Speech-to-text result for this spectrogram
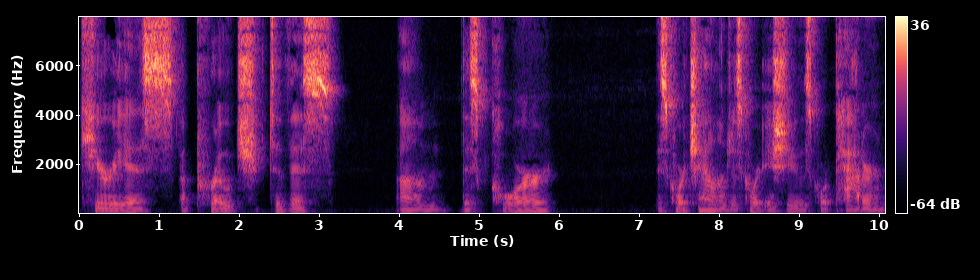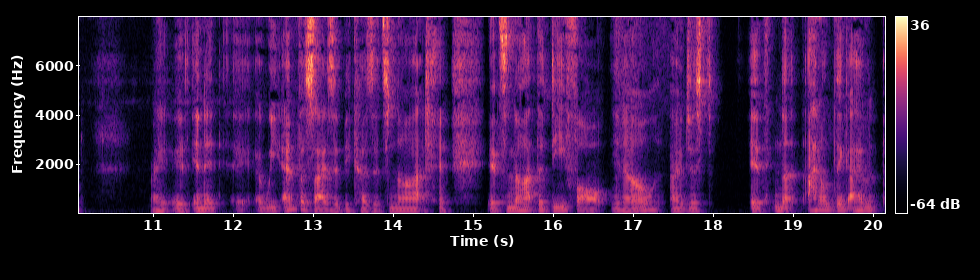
curious approach to this um, this core this core challenge, this core issue, this core pattern right? It, and it, it, we emphasize it because it's not it's not the default you know? I just it's not i don't think i haven't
